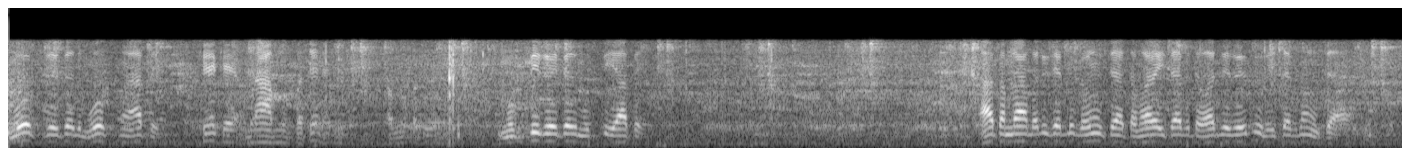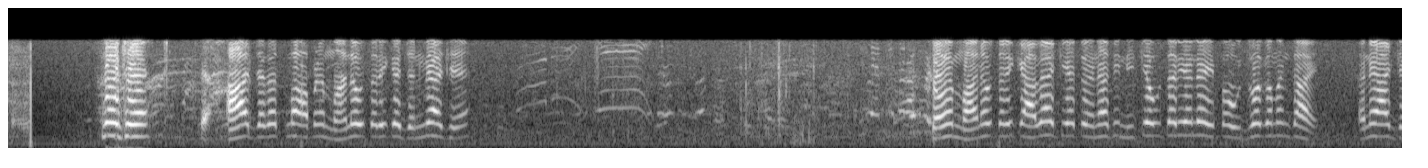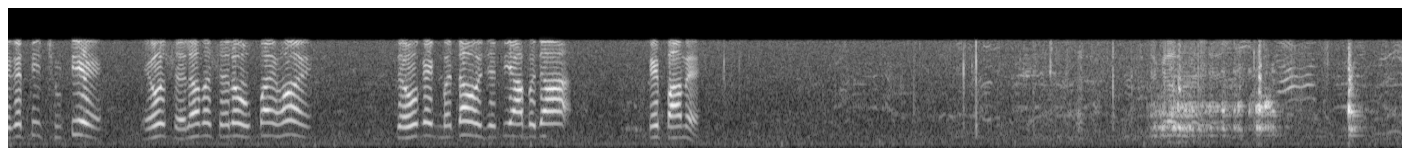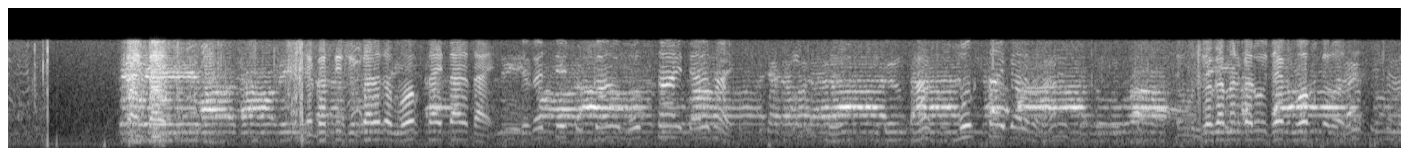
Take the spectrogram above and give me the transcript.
મોક્ષ જોઈતો તો મોક્ષ પણ આપે. છે કે હમણાં પતે ને? આમનું પતે મુક્તિ જોઈતો તો મુક્તિ આપે. આ તમને આ બધું જેટલું ઘણું છે તમારા હિસાબે તમારે જે જોઈતું ને હિસાબ ઘણું છે આ. પ્રશ્ન છે? આ જગતમાં આપણે માનવ તરીકે જન્મ્યા છે. તો માનવ તરીકે આવ્યા છીએ તો એનાથી નીચે ઉતરીએ નહીં, પણ ઉદ્વગમન થાય. અને આ જગતથી છૂટીએ, એવો સહેલામાં સહેલો ઉપાય હોય, તો એવો કંઈક બતાવો જેથી આ બધા કઈ પામે. જગતથી છુટકારો તો મોક્ષ થાય ત્યારે થાય. જગતથી છુટકારો મોક્ષ થાય ત્યારે થાય. મોક્ષ થાય ત્યારે થાય. ઉદ્વગમન કરવું છે કે મોક્ષ કરવો છે?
